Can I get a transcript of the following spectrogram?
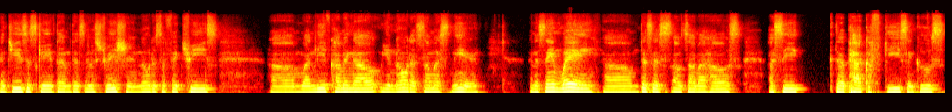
And Jesus gave them this illustration. Notice the fig trees. Um, when leaf coming out, you know that summer's near. In the same way, um, this is outside my house. I see the pack of geese and goose,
